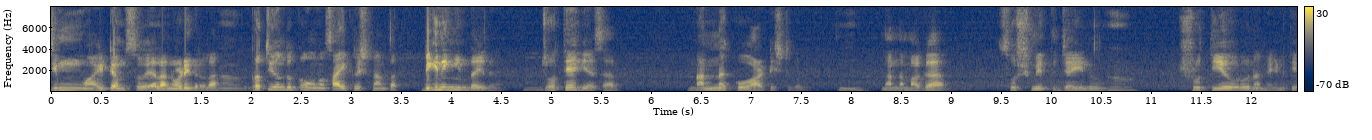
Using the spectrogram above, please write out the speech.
ಜಿಮ್ ಐಟಮ್ಸ್ ಎಲ್ಲ ನೋಡಿದ್ರಲ್ಲ ಪ್ರತಿಯೊಂದಕ್ಕೂ ಅವನು ಸಾಯಿ ಕೃಷ್ಣ ಅಂತ ಬಿಗಿನಿಂಗಿಂದ ಇದ್ದಾನೆ. ಜೊತೆಗೆ ಸರ್ ನನ್ನ ಕೋ ಆರ್ಟಿಸ್ಟ್ಗಳು ನನ್ನ ಮಗ ಸುಶ್ಮಿತ್ ಜೈನು ಶ್ರುತಿಯವರು ನನ್ನ ಹೆಂಡತಿ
